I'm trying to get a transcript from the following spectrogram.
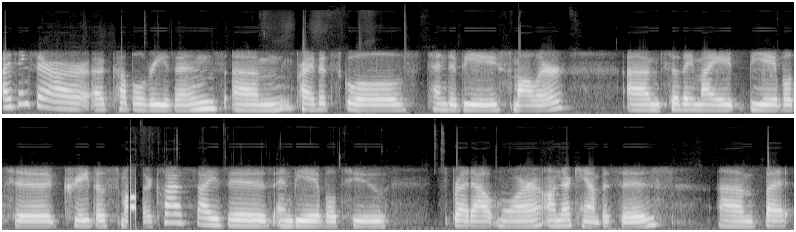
I think there are a couple reasons. Um, private schools tend to be smaller. Um, so they might be able to create those smaller class sizes and be able to spread out more on their campuses. Um, but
